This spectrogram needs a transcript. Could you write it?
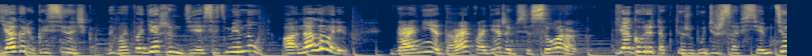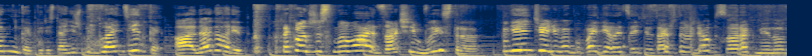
Я говорю, Кристиночка, давай подержим 10 минут. А она говорит, Да нет, давай подержим все 40. я говорю, так ты же будешь совсем темненькая, перестанешь быть блондинкой. А она говорит, Так он же смывается очень быстро. Я ничего не могу поделать с этим, так что ждем 40 минут.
